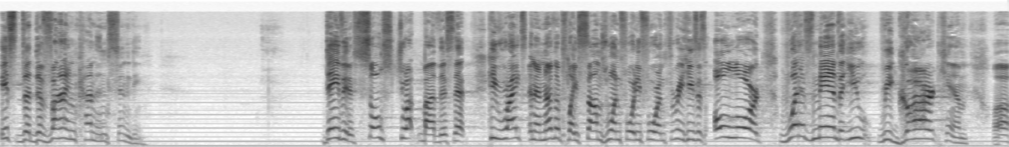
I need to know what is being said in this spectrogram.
It's the divine condescending. David is so struck by this that he writes in another place, Psalms 144 and 3, he says, O Lord, what is man that you regard him? Uh,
